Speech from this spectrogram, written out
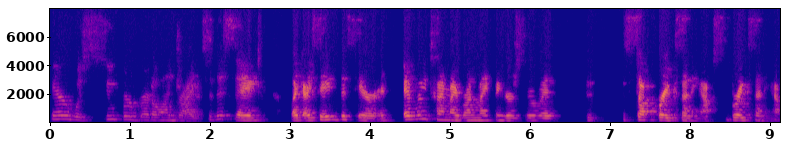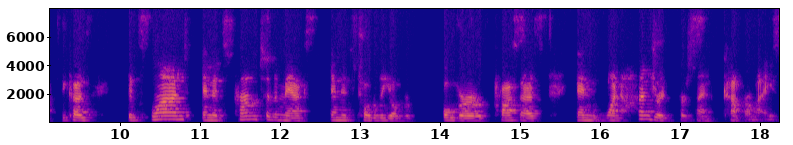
hair was super brittle and dry. To this day, like I saved this hair, and every time I run my fingers through it, stuff breaks in half, breaks in half because it's blonde and it's permed to the max and it's totally over over processed and 100% compromised.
